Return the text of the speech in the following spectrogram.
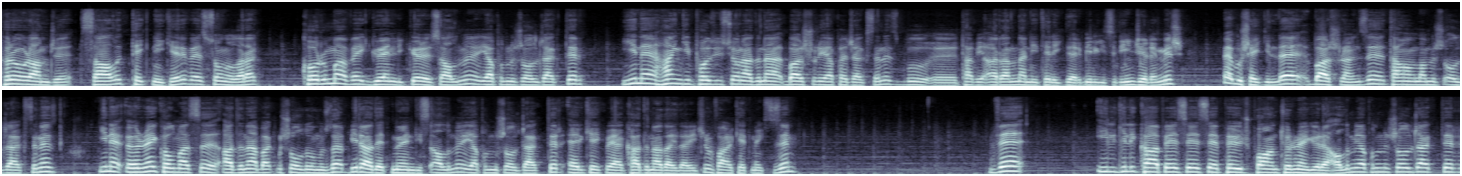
programcı, sağlık teknikeri ve son olarak koruma ve güvenlik görevlisi alımı yapılmış olacaktır. Yine hangi pozisyon adına başvuru yapacaksanız bu e, tabi aranılan nitelikler bilgisini incelemiş ve bu şekilde başvurularınızı tamamlamış olacaksınız. Yine örnek olması adına bakmış olduğumuzda bir adet mühendis alımı yapılmış olacaktır. Erkek veya kadın adayları için fark etmeksizin. Ve ilgili KPSS P3 puan türüne göre alım yapılmış olacaktır.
